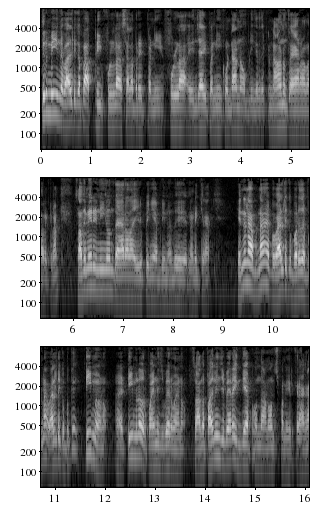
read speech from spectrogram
திரும்பி இந்த வேர்ல்டு கப்பை அப்படி ஃபுல்லாக செலப்ரேட் பண்ணி ஃபுல்லாக என்ஜாய் பண்ணி கொண்டாடணும் அப்படிங்கிறதுக்கு நானும் தயாராக தான் இருக்கிறேன். ஸோ அதுமாரி நீங்களும் தயாராக தான் இருப்பீங்க அப்படின்னு வந்து நினைக்கிறேன். என்னென்ன அப்படின்னா இப்போ வேர்ல்டு கப் வருது அப்படின்னா வேர்ல்டு கப்புக்கு டீம் வேணும். டீமில் ஒரு பதினஞ்சு பேர் வேணும். ஸோ அந்த பதினஞ்சு பேரை இந்தியா இப்போ வந்து அனௌன்ஸ் பண்ணியிருக்கிறாங்க.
